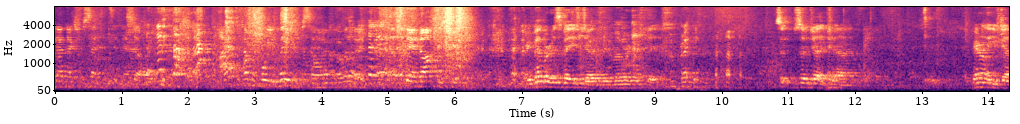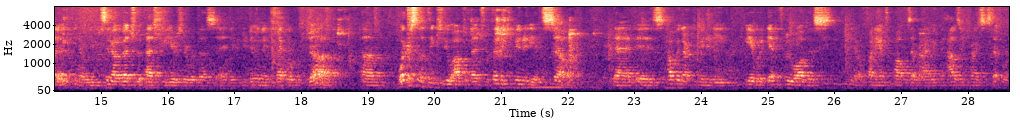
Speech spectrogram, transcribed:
got an extra sentence in there. So. I have to come before you later, so I'm going to stand off this shit. Remember his face, Judge, remember his face. Right. So, so Judge, uh, apparently you've got a, you know, you've been sitting on the bench for the past few years here with us, and you're you're doing an impeccable job. Um, What are some of the things you do off the bench within the community itself that is helping our community be able to get through all this, you know, financial problems that we're having, the housing crisis that we're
